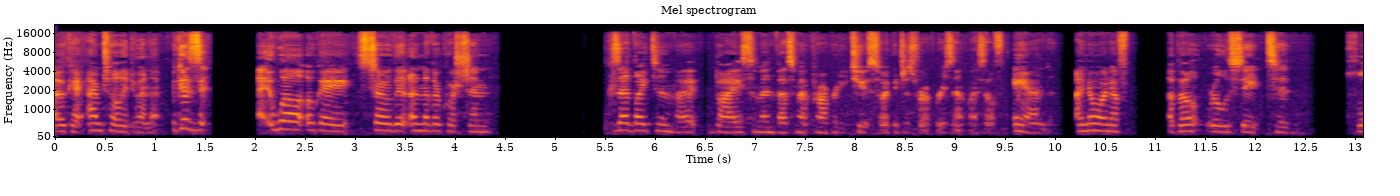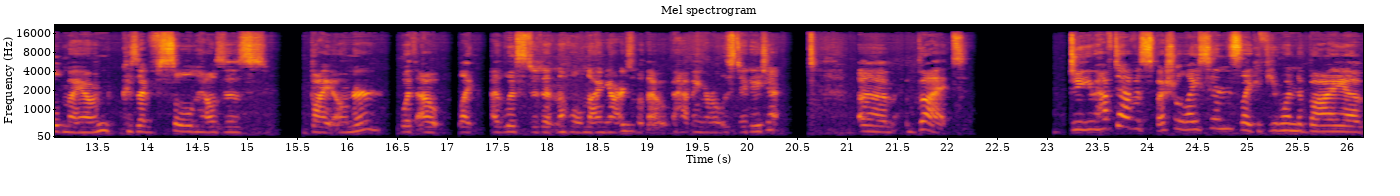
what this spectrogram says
Okay, I'm totally doing that because, well, okay. So that another question, because I'd like to invite, buy some investment property too, so I could just represent myself, and I know enough about real estate to hold my own because I've sold houses by owner without like I listed it in the whole nine yards without having a real estate agent. Um, but do you have to have a special license, like if you wanted to buy a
